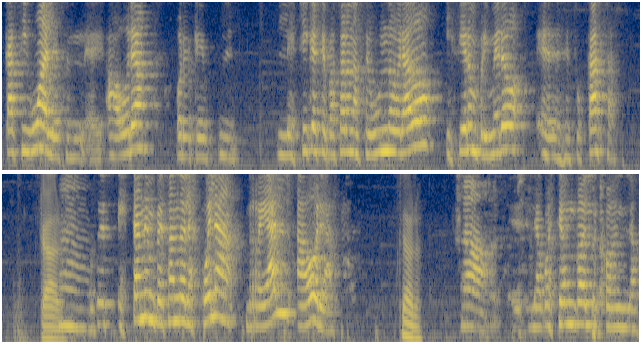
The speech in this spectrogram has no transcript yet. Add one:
casi iguales eh, ahora, porque las chicas que pasaron a segundo grado hicieron primero eh, desde sus casas. Claro. Ah. Entonces, están empezando la escuela real ahora. Claro. Claro. La cuestión con, con los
